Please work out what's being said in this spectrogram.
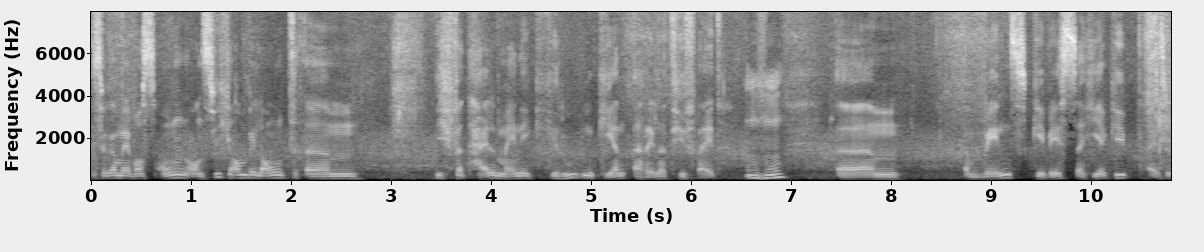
sage mal, was an, an sich anbelangt, ähm, ich verteile meine Routen gern relativ weit. Ähm, Wenn es Gewässer hergibt, also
